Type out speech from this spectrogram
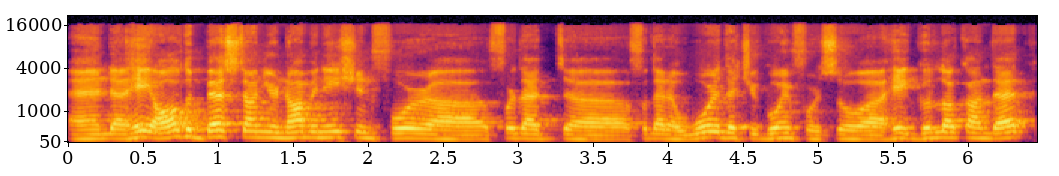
And uh, hey, all the best on your nomination for uh, for that uh, for that award that you're going for. So uh, hey, good luck on that.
